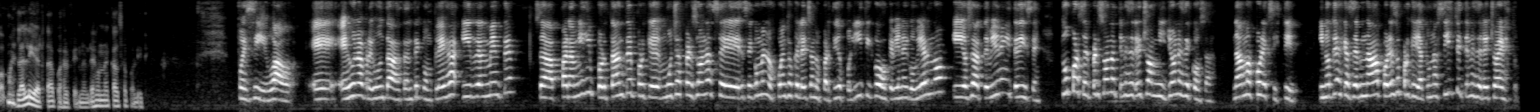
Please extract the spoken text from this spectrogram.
como es la libertad, pues al final es una causa política. Pues sí, wow. Eh, es una pregunta bastante compleja y realmente, o sea, para mí es importante porque muchas personas se, se comen los cuentos que le echan los partidos políticos o que viene el gobierno y, o sea, te vienen y te dicen, tú por ser persona tienes derecho a millones de cosas, nada más por existir. Y no tienes que hacer nada por eso porque ya tú naciste y tienes derecho a esto.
